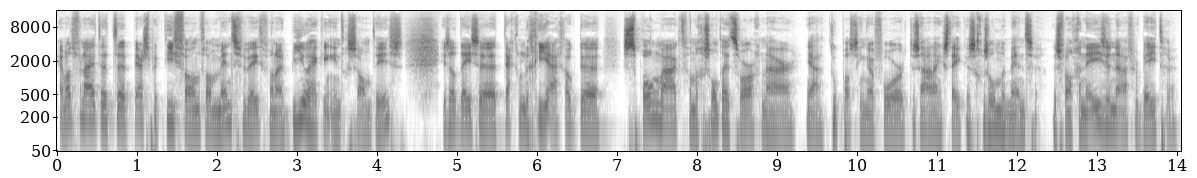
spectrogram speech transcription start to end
En wat vanuit het eh, perspectief van, van mensverbetering, vanuit biohacking interessant is, is dat deze technologie eigenlijk ook de sprong maakt van de gezondheidszorg naar ja, toepassingen voor tussen aanhalingstekens gezonde mensen. Dus van genezen naar verbeteren.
